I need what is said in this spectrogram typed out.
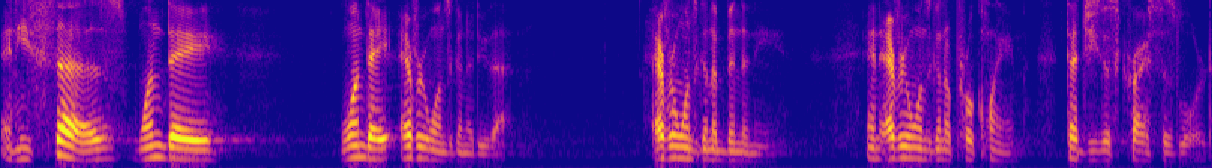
and he says, one day, one day everyone's going to do that. Everyone's going to bend a knee, and everyone's going to proclaim that Jesus Christ is Lord.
